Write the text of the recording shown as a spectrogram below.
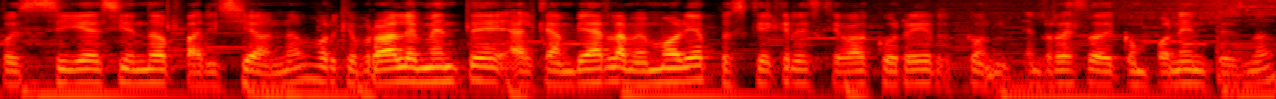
pues sigue siendo aparición, ¿no? Porque probablemente al cambiar la memoria, pues ¿qué crees que va a ocurrir con el resto de componentes, ¿no?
